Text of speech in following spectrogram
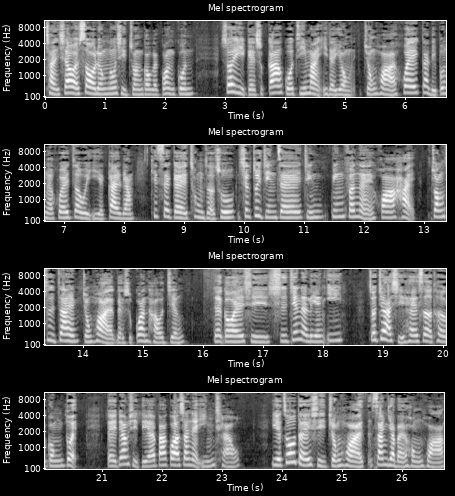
产销的数量，拢是全国的冠军。所以艺术家郭吉满伊就用中华的花甲日本的花作为伊的概念，去设计创造出色水真侪、真缤纷的花海，装置在中华的艺术馆头前。第五个是时间的涟漪，作者是黑色特工队，地点是伫个八卦山的银桥，伊的主题是中华产业的风华。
